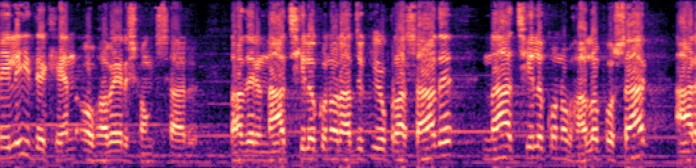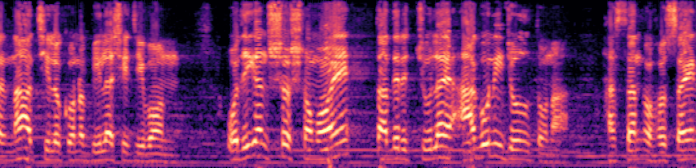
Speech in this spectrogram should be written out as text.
মেলেই দেখেন অভাবের সংসার। তাদের না ছিল কোনো রাজকীয় প্রাসাদ, না ছিল কোনো ভালো পোশাক, আর না ছিল কোনো বিলাসী জীবন। অধিকাংশ সময় তাদের চুলায় আগুনই জ্বলতো না। হাসান ও হোসাইন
